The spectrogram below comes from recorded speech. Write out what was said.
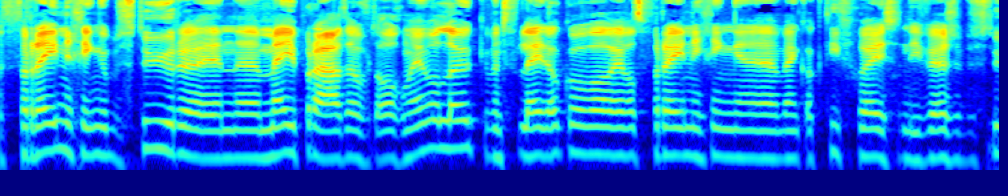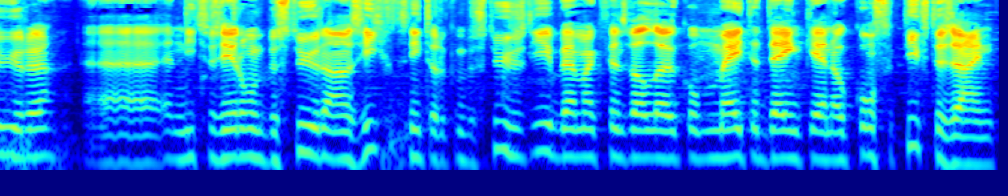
verenigingen besturen en meepraten over het algemeen wel leuk. Ik heb in het verleden ook al wel weer wat verenigingen ben ik actief geweest in diverse besturen. En niet zozeer om het besturen aan zich. Het is niet dat ik een bestuursdier ben, maar ik vind het wel leuk om mee te denken en ook constructief te zijn.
